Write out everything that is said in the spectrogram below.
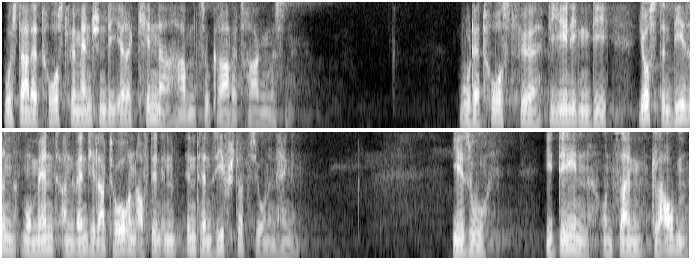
Wo ist da der Trost für Menschen, die ihre Kinder haben zu Grabe tragen müssen? Wo der Trost für diejenigen, die just in diesem Moment an Ventilatoren auf den Intensivstationen hängen? Jesu Ideen und sein Glauben,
